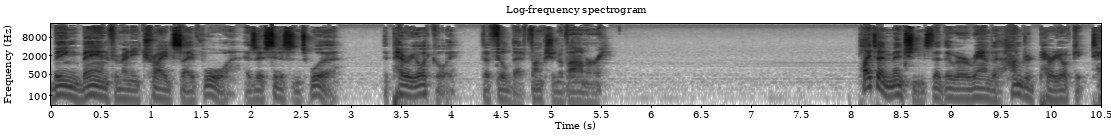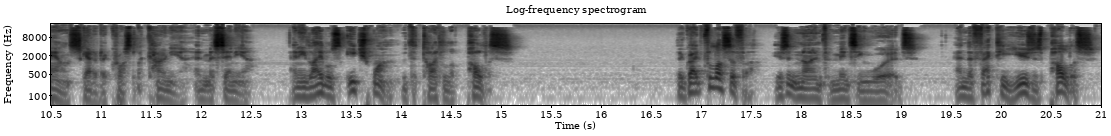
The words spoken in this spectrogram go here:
Being banned from any trade save war, as her citizens were, the perioikoi fulfilled that function of armory. Plato mentions that there were around a hundred perioikic towns scattered across Laconia and Messenia, and he labels each one with the title of polis, the great philosopher isn't known for mincing words, and the fact he uses polis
